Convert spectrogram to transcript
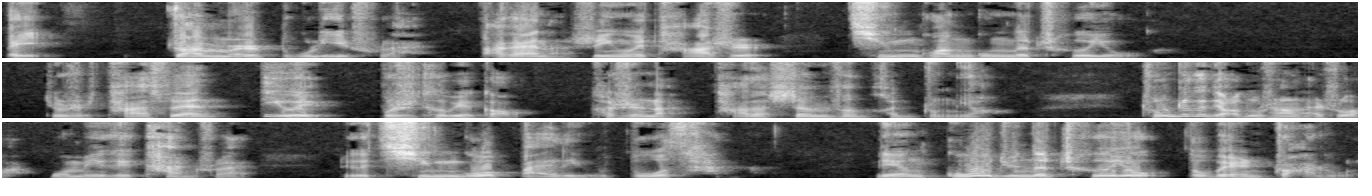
被专门独立出来，大概呢是因为她是秦桓公的车右，就是他虽然地位。不是特别高，可是呢，他的身份很重要。从这个角度上来说啊，我们也可以看出来，这个秦国败的有多惨连国君的车右都被人抓住了，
